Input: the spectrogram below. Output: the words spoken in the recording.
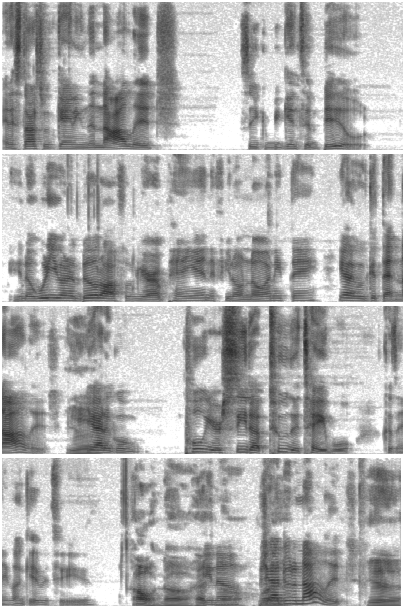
and it starts with gaining the knowledge, so you can begin to build. You know, what are you going to build off of your opinion if you don't know anything? You got to go get that knowledge. yeah You got to go pull your seat up to the table because they ain't gonna give it to you. oh no heck you know, no. but you gotta do the knowledge. yeah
